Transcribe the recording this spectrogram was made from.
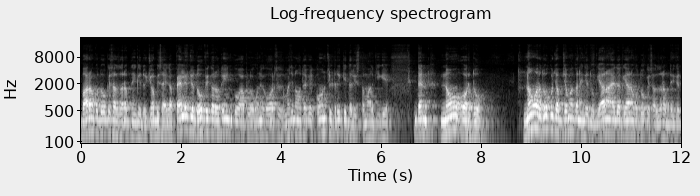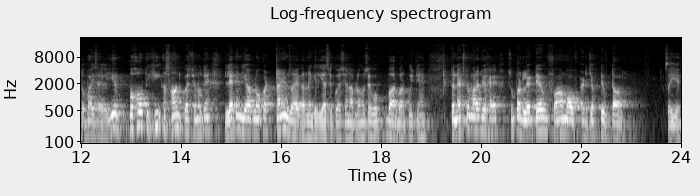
बारह को दो के साथ ज़रब देंगे तो चौबीस आएगा। पहले जो दो फिगर होते हैं, इनको आप लोगों ने गौर से समझना होता है कि कौन सी ट्रिक इधर इस्तेमाल की गई देन नौ और दो। नौ और दो को जब जमा करेंगे तो ग्यारह आएगा। ग्यारह को दो के साथ ज़रब देंगे तो बाईस आएगा। ये बहुत ही आसान क्वेश्चन होते हैं, लेकिन ये आप लोगों का टाइम ज़ाया करने के लिए ऐसे क्वेश्चन आप लोगों से वो बार बार पूछते हैं। तो नेक्स्ट हमारा जो है सुपरलेटिव फॉर्म ऑफ़ एडजेक्टिव टाल सही है।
